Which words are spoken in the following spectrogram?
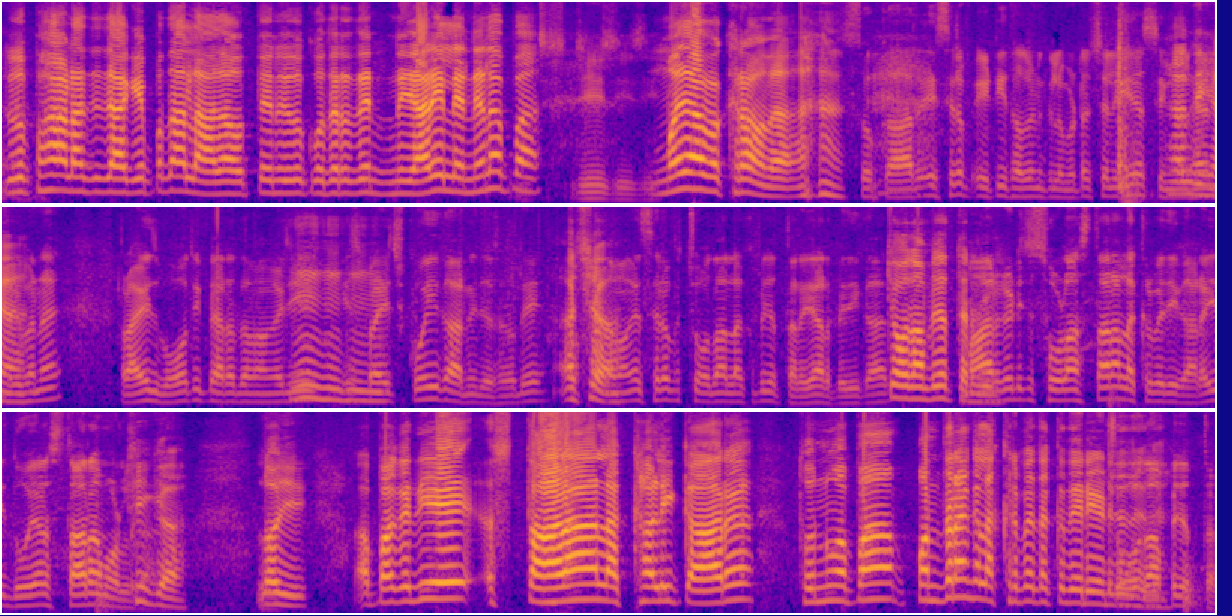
ਜਦੋਂ ਪਹਾੜਾਂ 'ਚ ਜਾ ਕੇ ਪਤਾ ਲੱਗਦਾ ਉੱਤੇ ਜਦੋਂ ਕੁਦਰਤ ਦੇ ਨਜ਼ਾਰੇ ਲੈਂਦੇ ਨਾ ਆਪਾਂ ਜੀ ਜੀ ਜੀ। ਮਜ਼ਾ ਵੱਖਰਾ ਆਉਂਦਾ। ਸੋ ਕਾਰ ਇਹ ਸਿਰਫ 80000 ਕਿਲੋਮੀਟਰ ਚਲੀ ਹੈ ਸਿੰਗਲ ਹੈਂਡ ਡਰਾਈਵਨ ਹੈ। ਪ੍ਰਾਈਸ ਬਹੁਤ ਹੀ ਪਿਆਰਾ ਦਵਾਂਗਾ ਜੀ। ਇਸ ਪ੍ਰਾਈਸ 'ਚ ਕੋਈ ਕਾਰ ਨਹੀਂ ਦੇ ਸਕਦੇ। ਅੱਛਾ। ਦਵਾਂਗੇ ਸਿਰਫ 14 ਲੱਖ 75000 ਰੁਪਏ ਦੀ ਕਾਰ। 1475 ਮਾਰਕੀਟ 'ਚ 16 17 ਲੱਖ ਰੁਪਏ ਦੀ ਕਾਰ ਹੈ ਜੀ 2017 ਮਾਡਲ ਠੀਕ ਆ। ਲਓ ਜੀ ਆਪਾਂ ਕਹਦੀਏ 17 ਲੱਖ ਵਾਲੀ ਕਾਰ ਤੁਹਾਨੂੰ ਆਪਾਂ 15 ਕੁ ਲੱਖ ਰੁਪਏ ਤੱਕ ਦੇ ਰੇਟ ਦੇ ਦੇ 1475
